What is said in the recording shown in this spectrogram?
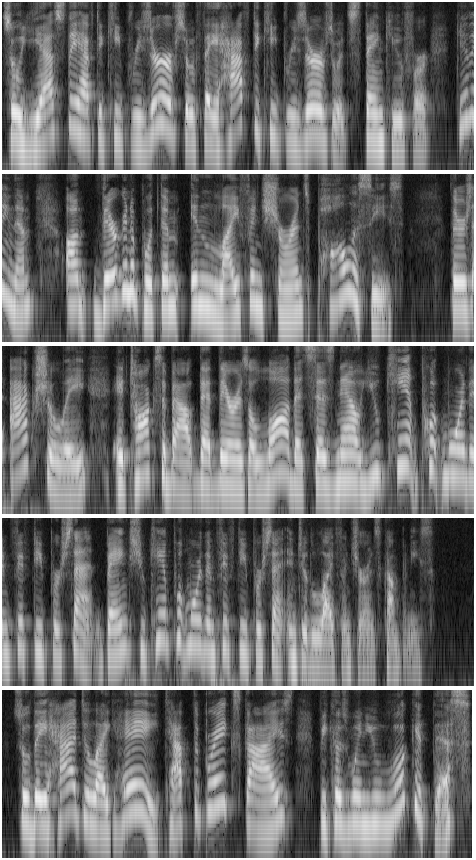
So, yes, they have to keep reserves. So, if they have to keep reserves, which thank you for giving them, um, they're going to put them in life insurance policies. There's actually, it talks about that there is a law that says now you can't put more than 50%. Banks, you can't put more than 50% into the life insurance companies. So they had to, like, hey, tap the brakes, guys, because when you look at this,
